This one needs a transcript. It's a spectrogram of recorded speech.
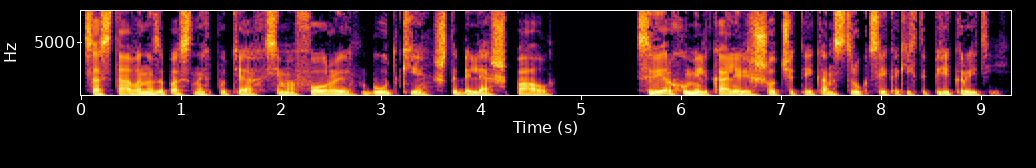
составы на запасных путях, семафоры, будки, штабеля шпал. Сверху мелькали решетчатые конструкции каких-то перекрытий.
